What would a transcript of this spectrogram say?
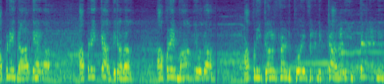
ਆਪਣੇ ਨਾਲ ਦਿਆਂ ਦਾ ਆਪਣੇ ਘਰਦਿਆਂ ਦਾ ਆਪਣੇ ਮਾਂ ਪਿਓ ਦਾ, ਆਪਣੀ ਗਰਲਫ੍ਰੈਂਡ ਬॉयਫ੍ਰੈਂਡ ਘਰ ਵਾਲੀ, ਭੈਣ,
